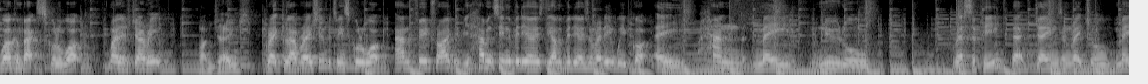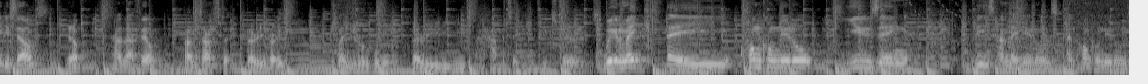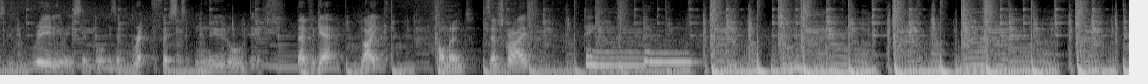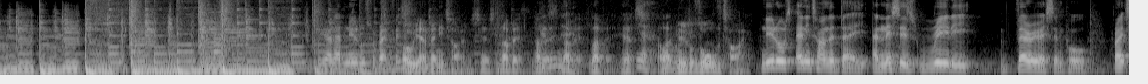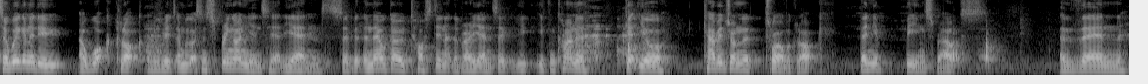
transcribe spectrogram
Welcome back to School of Wok. My name's Jeremy. I'm James. Great collaboration between School of Wok and Food Tribe. If you haven't seen the videos, the other videos already, we've got a handmade noodle recipe that James and Rachel made yourselves. Yep, How did that feel? fantastic. Very, very pleasurable, very haptic experience. We're gonna make a Hong Kong noodle using these handmade noodles and Hong Kong noodles is really, really simple. It's a breakfast noodle dish. Don't forget, like, Comment. subscribe, ding, ding. Have you ever had noodles for breakfast? Oh yeah, many times. Yes, love it, love Good, it, love it? it, love it. Yes, Yeah. I like mm-hmm. noodles all the time. Noodles any time of the day, and this is really very, very simple. Right, so we're gonna do a wok clock of ingredients, and we've got some spring onions here at the end. So, but, and they'll go tossed in at the very end. So you, you can kind of get your cabbage on the 12 o'clock, then your bean sprouts, and then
